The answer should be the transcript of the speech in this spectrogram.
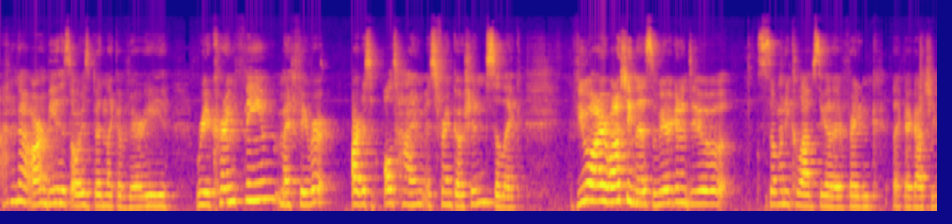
I don't know. R and B has always been like a very reoccurring theme. My favorite artist of all time is Frank Ocean. So like, if you are watching this, we are gonna do so many collabs together. Frank, like I got you.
